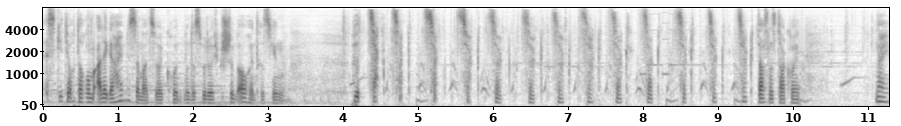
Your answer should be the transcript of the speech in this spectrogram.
es geht ja auch darum, alle Geheimnisse mal zu erkunden und das würde euch bestimmt auch interessieren. Zack, zack, zack, zack, zack, zack, zack, zack, zack, zack, zack, zack, zack. Das ist ein Starcoin. Nein.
